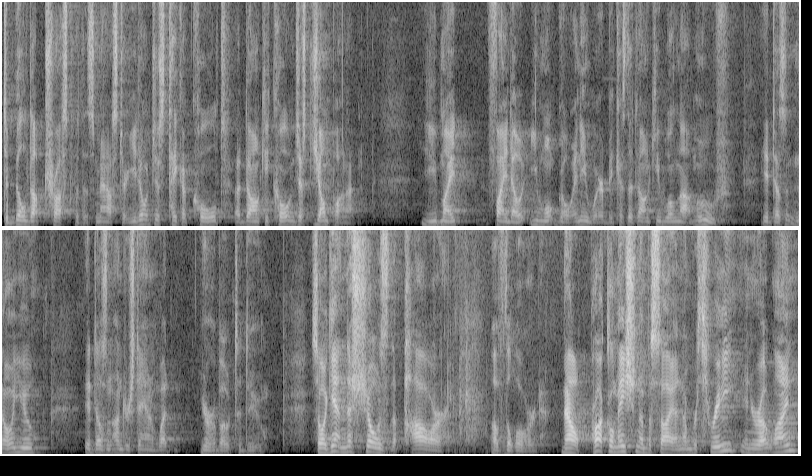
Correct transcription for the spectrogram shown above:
to build up trust with its master. You don't just take a colt, a donkey colt, and just jump on it. You might find out you won't go anywhere because the donkey will not move. It doesn't know you, it doesn't understand what you're about to do. So, again, this shows the power of the Lord. Now, proclamation of Messiah, number three in your outline.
